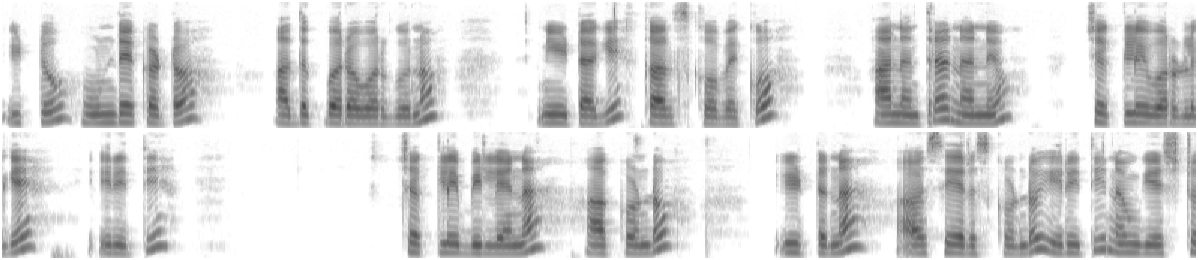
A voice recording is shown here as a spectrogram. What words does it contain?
ಇಟ್ಟು ಉಂಡೆ ಕಟ್ಟೋ ಅದಕ್ಕೆ ಬರೋವರೆಗೂ ನೀಟಾಗಿ ಕಲಿಸ್ಕೋಬೇಕು. ಆನಂತರ ನಾನು ಚಕ್ಕುಲಿ ಒರಳಿಗೆ ಈ ರೀತಿ ಚಕ್ಕುಲಿ ಬಿಲ್ಲೆನ ಹಾಕ್ಕೊಂಡು ಹಿಟ್ಟನ್ನ ಸೇರಿಸ್ಕೊಂಡು ಈ ರೀತಿ ನಮಗೆ ಎಷ್ಟು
